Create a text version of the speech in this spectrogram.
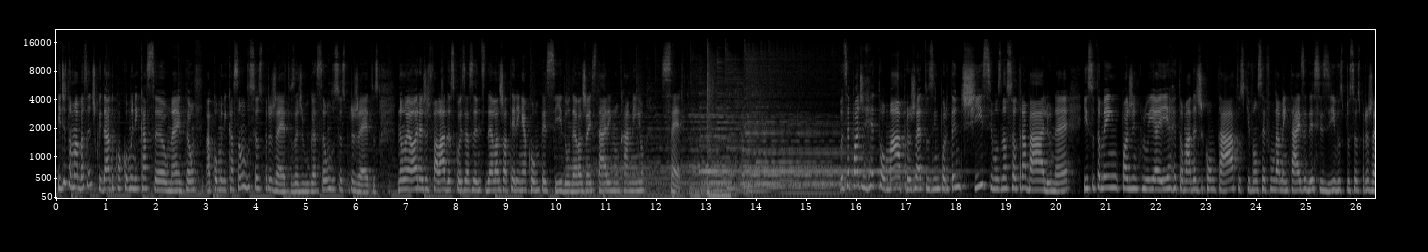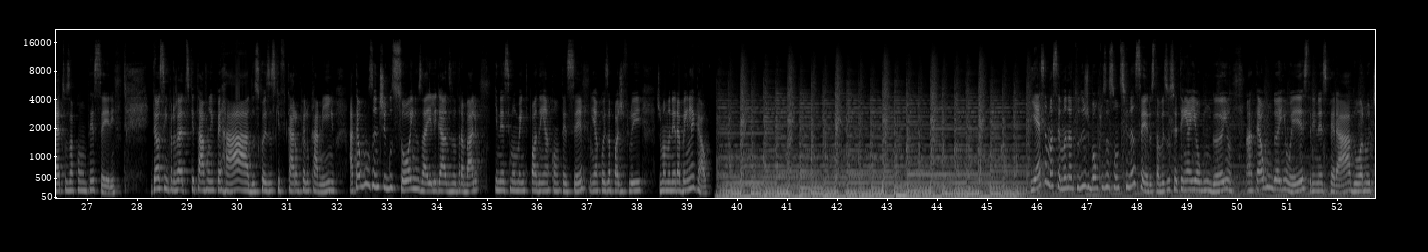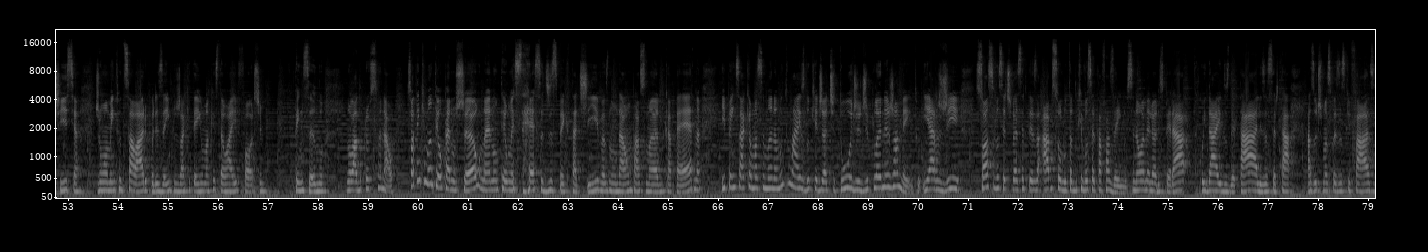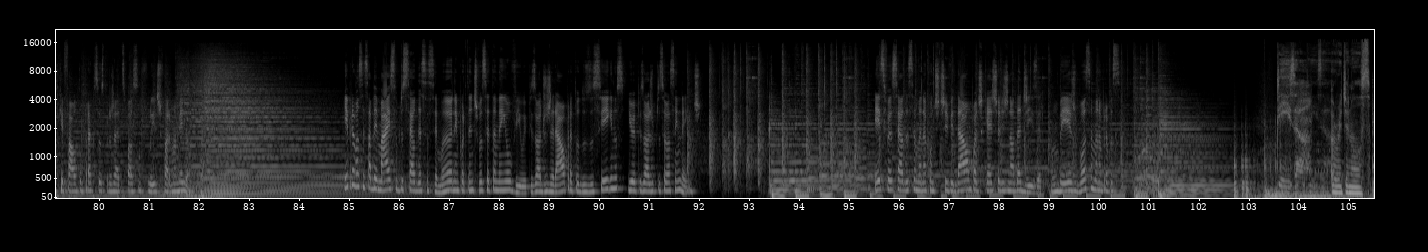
E de tomar bastante cuidado com a comunicação, né? Então, a comunicação dos seus projetos, a divulgação dos seus projetos. Não é hora de falar das coisas antes delas já terem acontecido ou delas já estarem num caminho certo. Você pode retomar projetos importantíssimos no seu trabalho, né? Isso também pode incluir aí a retomada de contatos que vão ser fundamentais e decisivos para os seus projetos acontecerem. Então, assim, projetos que estavam emperrados, coisas que ficaram pelo caminho, até alguns antigos sonhos aí ligados ao trabalho que nesse momento podem acontecer e a coisa pode fluir de uma maneira bem legal. E essa é uma semana tudo de bom para os assuntos financeiros. Talvez você tenha aí algum ganho, até algum ganho extra, inesperado, ou a notícia de um aumento de salário, por exemplo, já que tem uma questão aí forte pensando no lado profissional. Só tem que manter o pé no chão, né? Não ter um excesso de expectativas, não dar um passo maior do que a perna e pensar que é uma semana muito mais do que de atitude, de planejamento e agir só se você tiver certeza absoluta do que você está fazendo. Senão é melhor esperar, cuidar aí dos detalhes, acertar as últimas coisas que faz, que faltam para que seus projetos possam fluir de forma melhor. E para você saber mais sobre o céu dessa semana, é importante você também ouvir o episódio geral para todos os signos e o episódio para o seu ascendente. Esse foi o Céu da Semana com Titi Vidal, um podcast original da Deezer. Um beijo, boa semana para você. Deezer. Originals.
